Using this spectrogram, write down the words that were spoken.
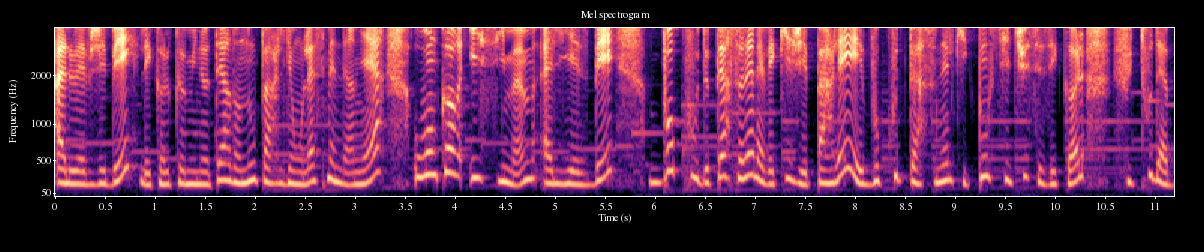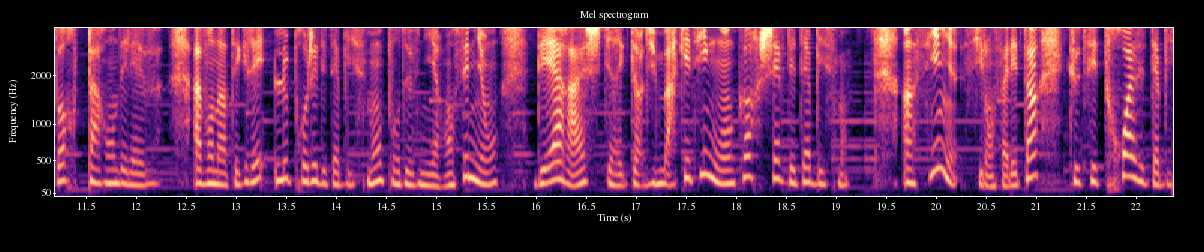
à l'EFGB, l'école communautaire dont nous parlions la semaine dernière, ou encore ici même, à l'ISB, beaucoup de personnel avec qui j'ai parlé et beaucoup de personnel qui constitue ces écoles fut tout d'abord parents d'élèves, avant d'intégrer le projet d'établissement pour devenir enseignant, DRH, directeur du marketing ou encore chef d'établissement. Un signe, s'il en fallait un, que ces trois établissements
